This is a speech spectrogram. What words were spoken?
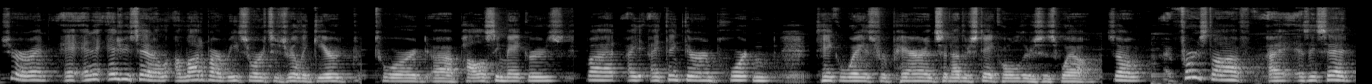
Sure, and, and as you said, a lot of our resources really geared toward uh, policymakers, but I, I, think there are important takeaways for parents and other stakeholders as well. So, first off, I, as I said,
